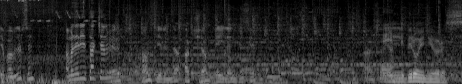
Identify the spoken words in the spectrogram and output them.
Yapabilirsin. Ama nereye takacağını biliyor musun? Kamp yerinde akşam eğlencesi. 51 oynuyoruz.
